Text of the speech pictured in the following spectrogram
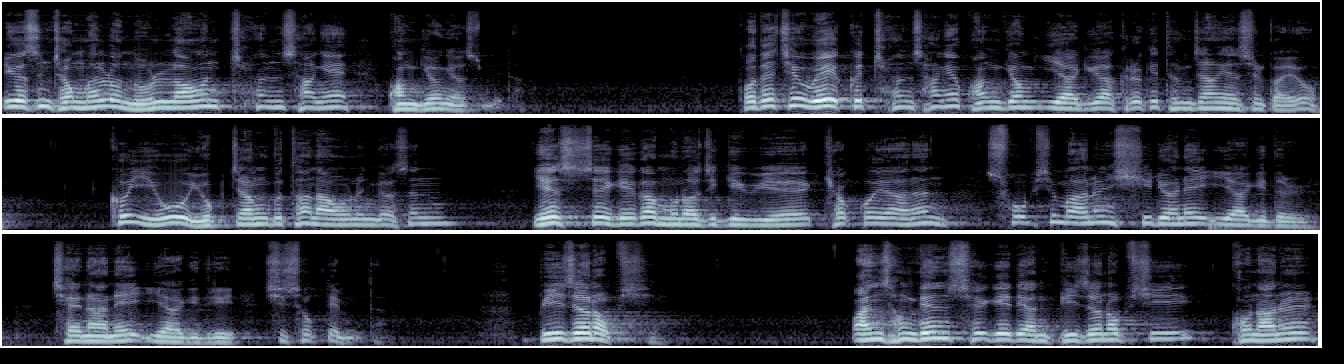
이것은 정말로 놀라운 천상의 광경이었습니다. 도대체 왜 그 천상의 광경 이야기가 그렇게 등장했을까요? 그 이후 6장부터 나오는 것은 옛 세계가 무너지기 위해 겪어야 하는 수없이 많은 시련의 이야기들, 재난의 이야기들이 지속됩니다. 비전 없이 완성된 세계에 대한 비전 없이 고난을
